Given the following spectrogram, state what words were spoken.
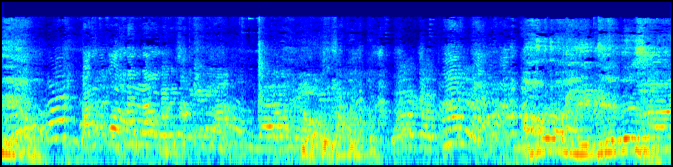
This time, one male. All right, and this time.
